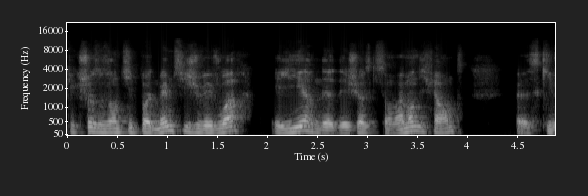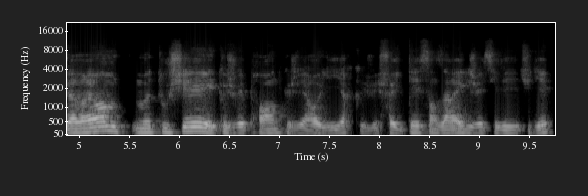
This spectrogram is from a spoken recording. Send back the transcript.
quelque chose aux antipodes. Même si je vais voir et lire des, choses qui sont vraiment différentes, ce qui va vraiment me toucher et que je vais prendre, que je vais relire, que je vais feuilleter sans arrêt, que je vais essayer d'étudier,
